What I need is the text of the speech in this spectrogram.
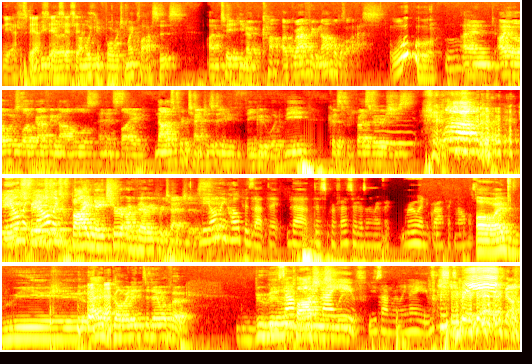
Yes, yes, yes, yes, yes. I'm looking forward to my classes. I'm taking a, a graphic novel class. Woo! And I always love graphic novels, and it's like not as pretentious as you think it would be, because the professor, she's Wow! The English only- the majors only- by nature are very pretentious. The only hope is that the, that this professor doesn't ru- ruin graphic novels. Oh, I really, I'm going in today with a really you sound cautiously. really naive. You sound really naive. No.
